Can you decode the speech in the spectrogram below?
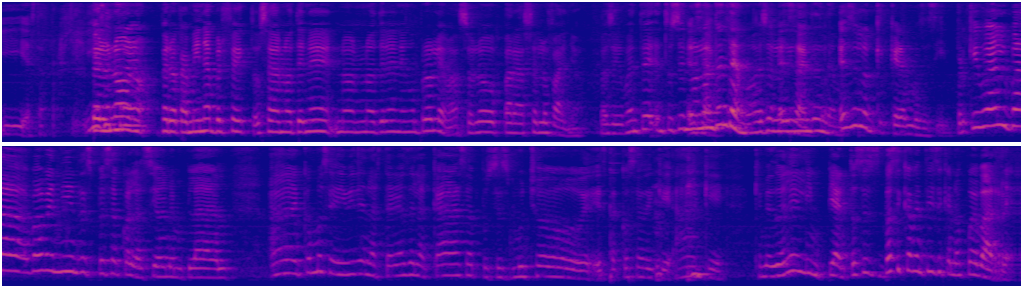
Y está frágil. Y Pero no, puede- no, pero camina perfecto, o sea, no tiene, no, no tiene ningún problema, solo para hacer los baños, básicamente. Entonces no lo Exacto. entendemos, eso es lo que Exacto. entendemos. Eso es lo que queremos decir. Porque igual va, va a venir después a colación en plan, ay, ¿cómo se dividen las tareas de la casa? Pues es mucho esta cosa de que, ay, que, que me duele limpiar. Entonces, básicamente dice que no puede barrer,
